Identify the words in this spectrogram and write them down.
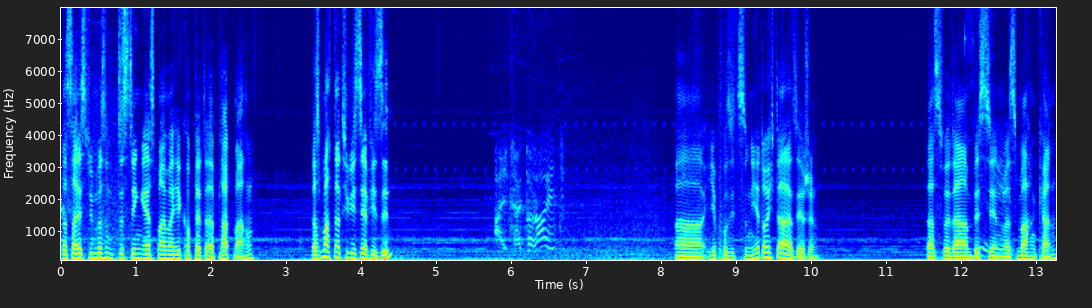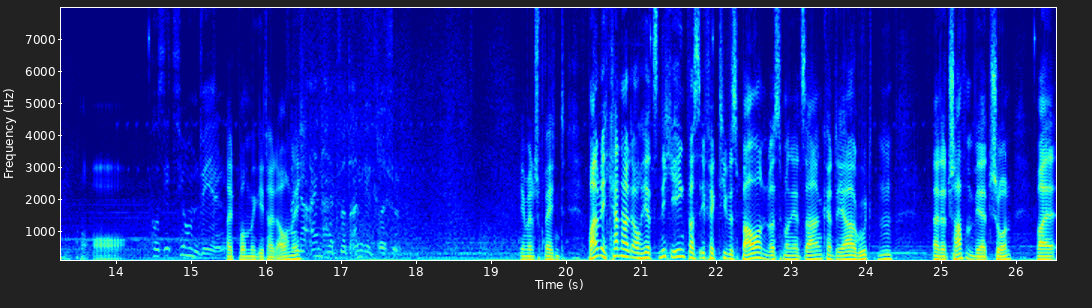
Das heißt, wir müssen das Ding erstmal mal hier komplett äh, platt machen. Das macht natürlich sehr viel Sinn. Äh, ihr positioniert euch da, sehr schön dass wir da ein bisschen was machen kann. Oh. Zeitbombe geht halt auch nicht. Dementsprechend. Vor allem, ich kann halt auch jetzt nicht irgendwas Effektives bauen, was man jetzt sagen könnte, ja gut, hm, äh, das schaffen wir jetzt schon. Weil,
